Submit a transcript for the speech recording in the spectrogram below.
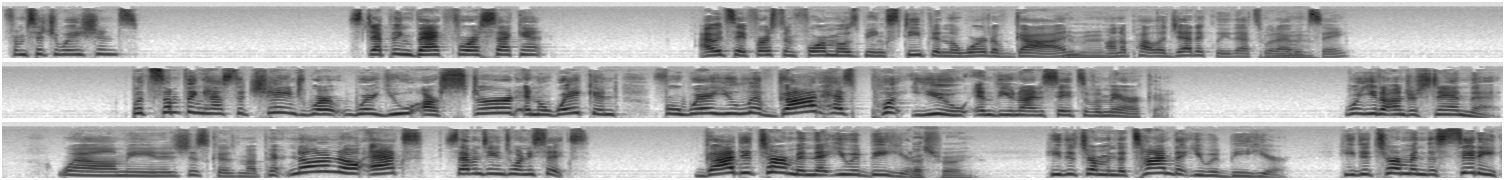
from situations, stepping back for a second. I would say, first and foremost, being steeped in the Word of God, Amen. unapologetically, that's what I would say. But something has to change where, where you are stirred and awakened for where you live. God has put you in the United States of America. I want you to understand that. Well, I mean, it's just because my parents. No, no, no. Acts 17 26. God determined that you would be here. That's right. He determined the time that you would be here. He determined the city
